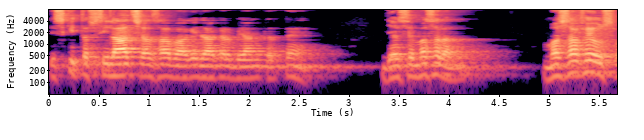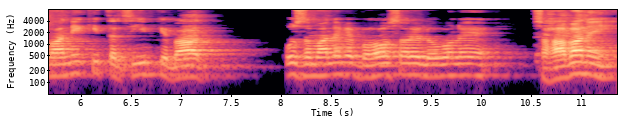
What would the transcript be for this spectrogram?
اس کی تفصیلات شاہ صاحب آگے جا کر بیان کرتے ہیں۔ جیسے مثلاً مصحف عثمانی کی ترتیب کے بعد اس زمانے میں بہت سارے لوگوں نے صحابہ نے ہی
